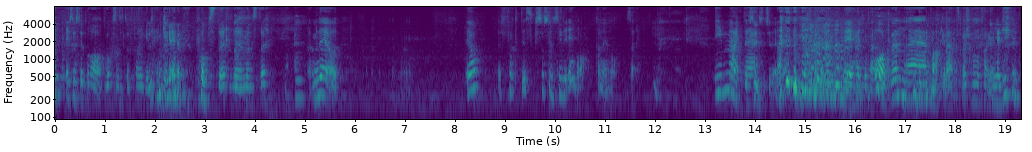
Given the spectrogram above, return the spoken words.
Jeg syns det er bra at voksne sitter og fargelegger blomstermønster. Men det er Ja, faktisk så syns jeg det er bra, kan jeg nå si. I Nei, jeg syns ikke det. Det er helt forferdelig. Åpen eh, på akkurat spørsmål om fargelegging.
